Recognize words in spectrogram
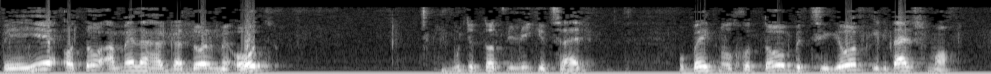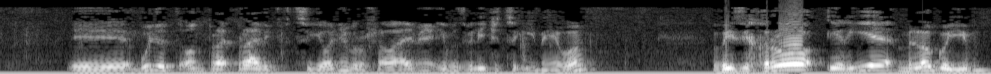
Пее ото Амеля Гадоль Меот. Будет тот великий царь. Убейт Мулхуто Бецион Игдаль Шмо. И будет он пра- править в Ционе, в Рушалайме, и возвеличится имя его. Вейзихро Ирье Млогоим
